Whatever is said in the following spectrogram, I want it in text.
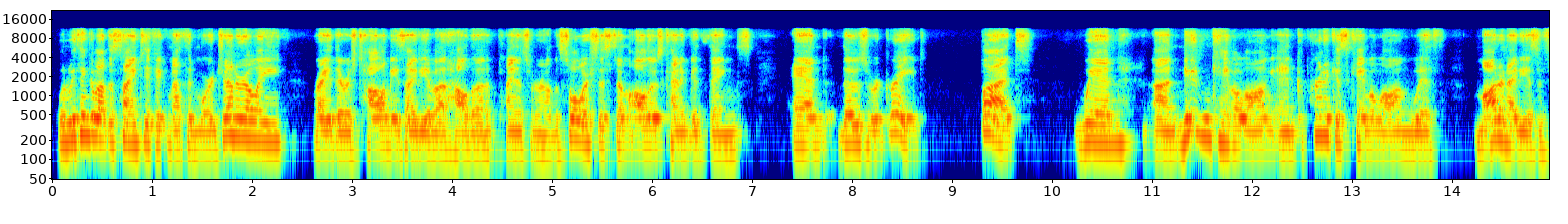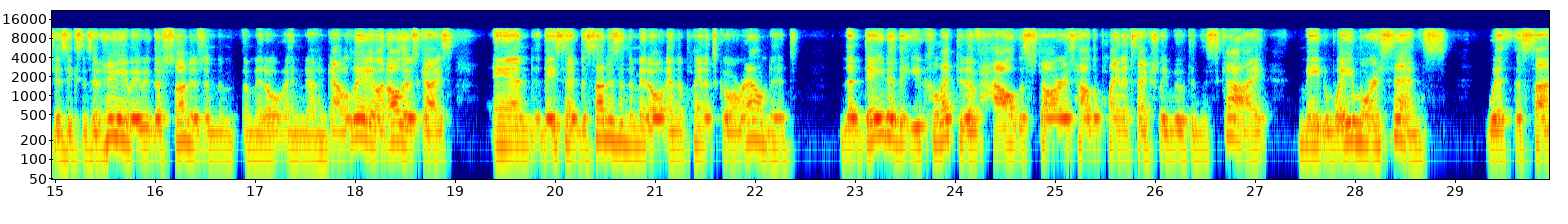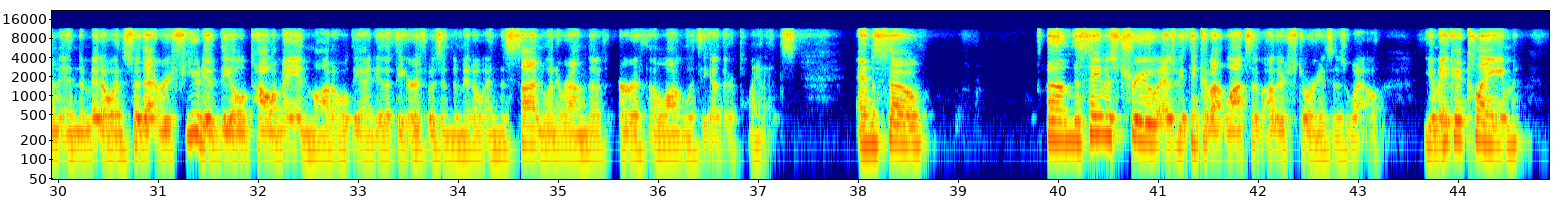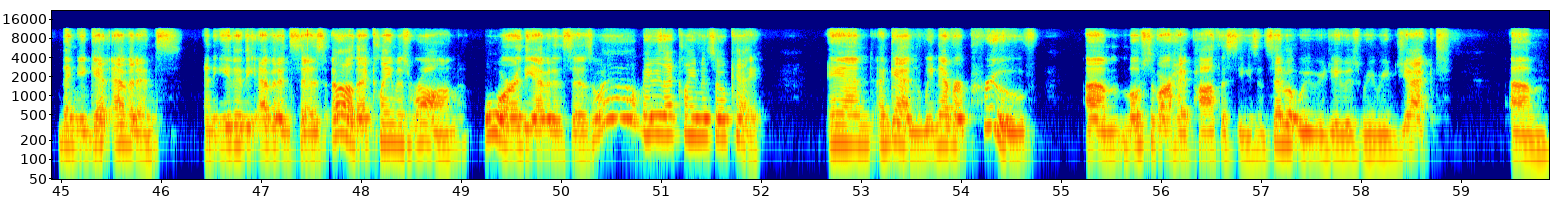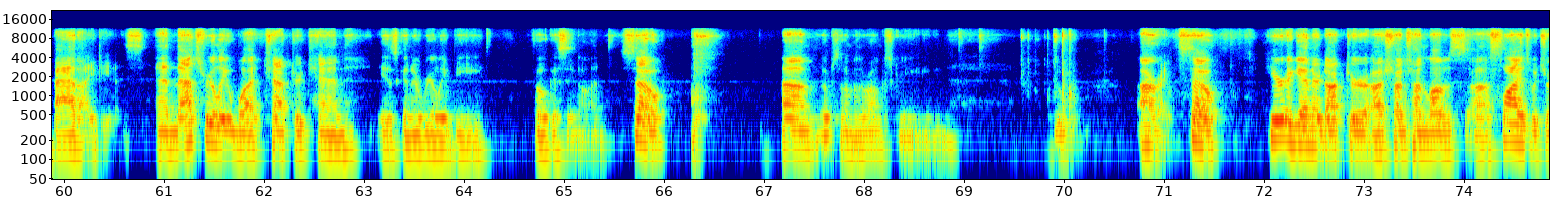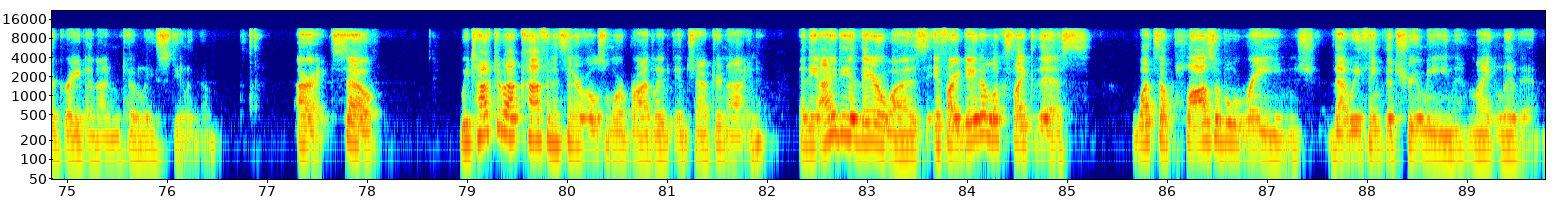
when we think about the scientific method more generally, right, there was Ptolemy's idea about how the planets went around the solar system, all those kind of good things. And those were great. But when uh, Newton came along and Copernicus came along with modern ideas of physics and said, hey, maybe the sun is in the middle and uh, Galileo and all those guys. And they said the sun is in the middle and the planets go around it. The data that you collected of how the stars, how the planets actually moved in the sky made way more sense with the sun in the middle. And so that refuted the old Ptolemaean model, the idea that the earth was in the middle and the sun went around the earth along with the other planets. And so um, the same is true as we think about lots of other stories as well you make a claim, then you get evidence, and either the evidence says, oh, that claim is wrong, or the evidence says, well, maybe that claim is okay. And again, we never prove um, most of our hypotheses. Instead, what we do is we reject um, bad ideas. And that's really what chapter 10 is going to really be focusing on. So, um, oops, I'm on the wrong screen. Oop. All right, so here again are Dr. Uh, Shanshan Love's uh, slides, which are great, and I'm totally stealing them. All right, so we talked about confidence intervals more broadly in chapter nine. And the idea there was if our data looks like this, what's a plausible range that we think the true mean might live in?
